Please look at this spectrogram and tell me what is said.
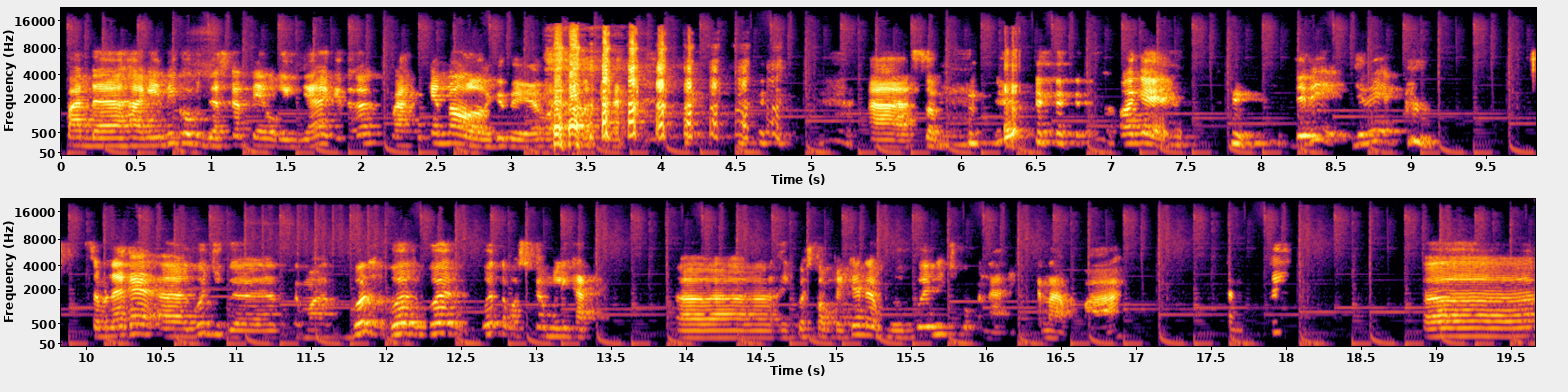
pada hari ini gue menjelaskan teorinya gitu kan, praktiknya nol gitu ya. maksudnya. Asem. Oke. Jadi jadi sebenarnya gue juga termasuk gue gue gue gue termasuk yang melihat eh, request topiknya dan menurut gue ini cukup menarik. Kenapa? Karena eh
